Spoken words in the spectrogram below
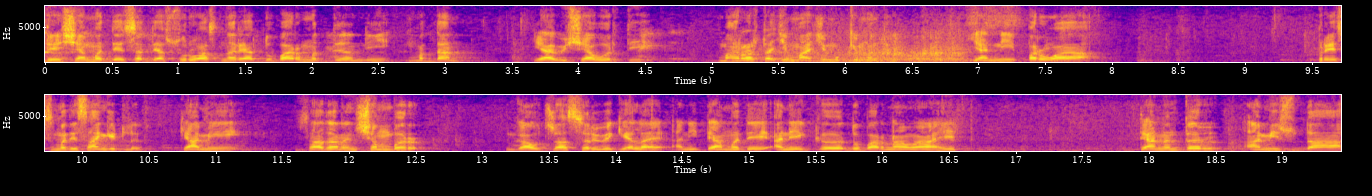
देशामध्ये सध्या सुरू असणाऱ्या दुबार मतदानी मतदान या विषयावरती महाराष्ट्राचे माजी मुख्यमंत्री यांनी परवा प्रेसमध्ये सांगितलं की आम्ही साधारण शंभर गावचा सर्वे केला आहे आणि त्यामध्ये अनेक दुबार नावं आहेत. त्यानंतर आम्हीसुद्धा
